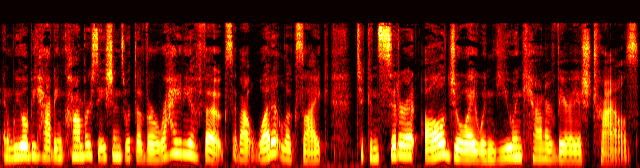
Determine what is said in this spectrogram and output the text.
and we will be having conversations with a variety of folks about what it looks like to consider it all joy when you encounter various trials.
